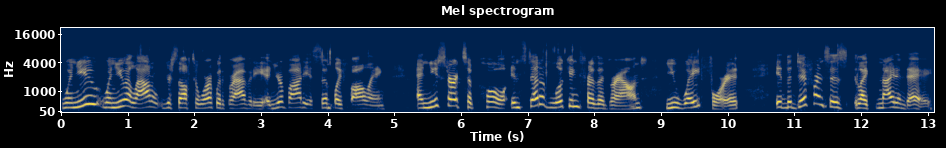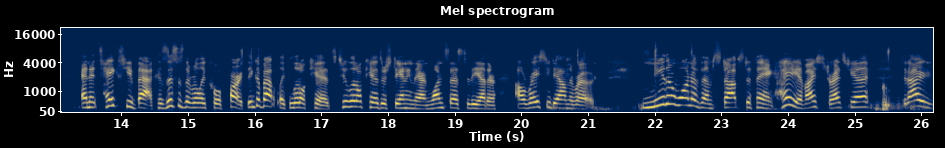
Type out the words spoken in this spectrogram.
when you when you allow yourself to work with gravity and your body is simply falling and you start to pull, instead of looking for the ground, you wait for it. it the difference is like night and day and it takes you back because this is the really cool part. Think about like little kids. Two little kids are standing there and one says to the other i'll race you down the road. Neither one of them stops to think hey have i stretched yet? Did i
